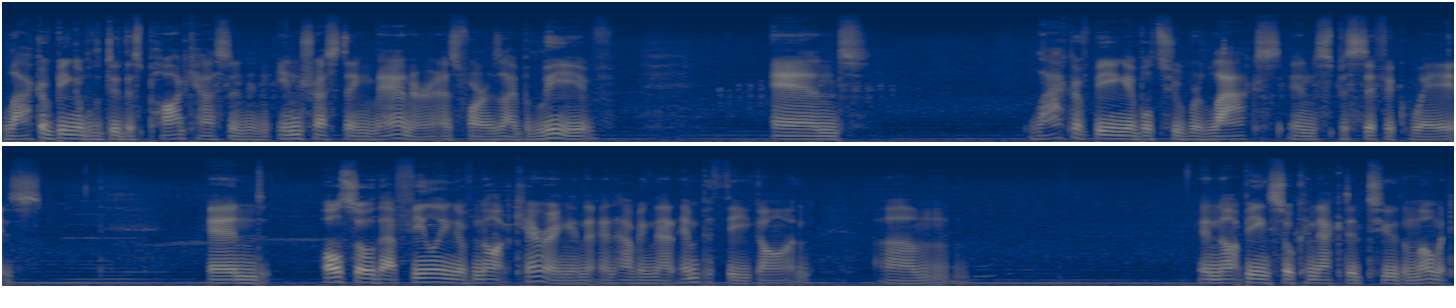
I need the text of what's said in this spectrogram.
lack of being able to do this podcast in an interesting manner, as far as I believe, and lack of being able to relax in specific ways. And also that feeling of not caring and, and having that empathy gone. Um, and not being so connected to the moment.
